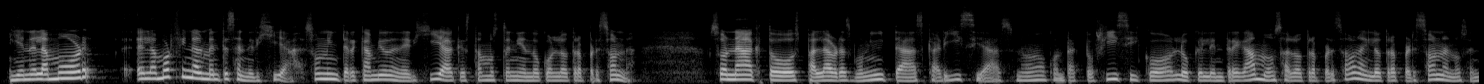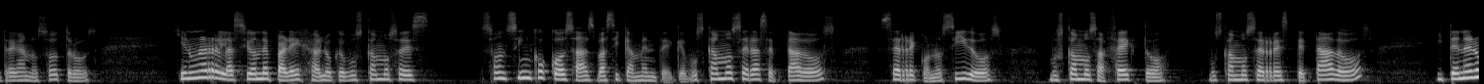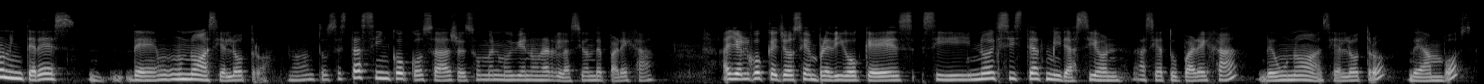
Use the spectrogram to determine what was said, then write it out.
Y en el amor el amor finalmente es energía, es un intercambio de energía que estamos teniendo con la otra persona. Son actos, palabras bonitas, caricias, ¿no? Contacto físico, lo que le entregamos a la otra persona y la otra persona nos entrega a nosotros. Y en una relación de pareja lo que buscamos es son cinco cosas básicamente, que buscamos ser aceptados, ser reconocidos, buscamos afecto, buscamos ser respetados y tener un interés de uno hacia el otro, ¿no? Entonces, estas cinco cosas resumen muy bien una relación de pareja. Hay algo que yo siempre digo que es, si no existe admiración hacia tu pareja, de uno hacia el otro, de ambos,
